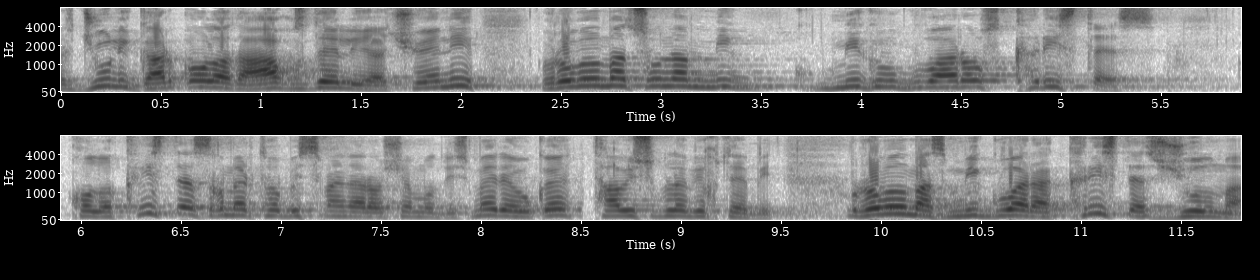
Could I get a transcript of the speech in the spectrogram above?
რჯული გარკვეულად აღზრდელია ჩვენი, რომელმაც უნდა მიგვგვაროს ქრისტეს. ხოლო ქრისტეს ღმერთობის წმენა რო შემოდის, მე უკვე თავისუფლები ხვდებით. რომელმაც მიგვარა ქრისტეს ჯულმა,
